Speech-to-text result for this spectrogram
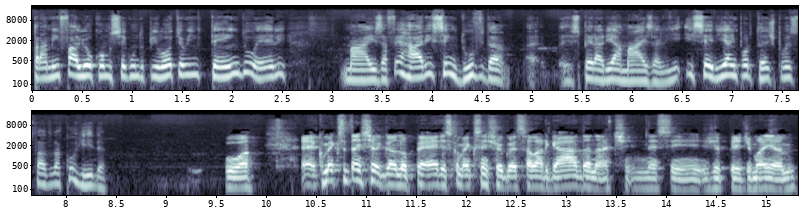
para mim, falhou como segundo piloto, eu entendo ele, mas a Ferrari, sem dúvida, é, esperaria mais ali e seria importante para o resultado da corrida. Boa. É, como é que você está enxergando o Pérez? Como é que você enxergou essa largada, Nath, nesse GP de Miami?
